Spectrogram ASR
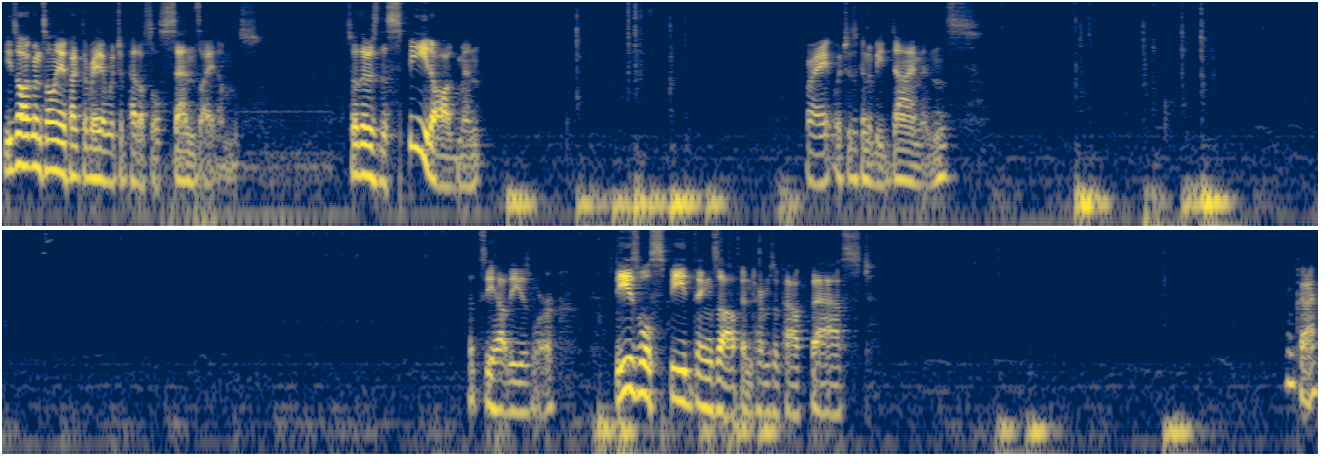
These augments only affect the rate at which a pedestal sends items. So there's the speed augment, right, which is going to be diamonds. Let's see how these work. These will speed things up in terms of how fast. Okay.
